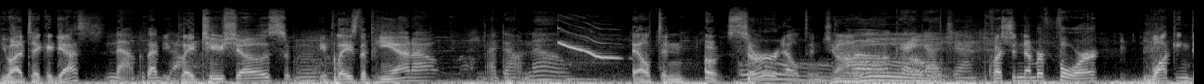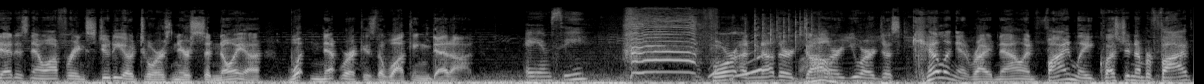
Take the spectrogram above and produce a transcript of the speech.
You want to take a guess? no, because I He don't. played two shows. Mm. He plays the piano. I don't know. Elton. Oh, Sir Elton John. Oh, okay, gotcha. Question number four. Walking Dead is now offering studio tours near Senoia. What network is The Walking Dead on? AMC. For another dollar, you are just killing it right now. And finally, question number five.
